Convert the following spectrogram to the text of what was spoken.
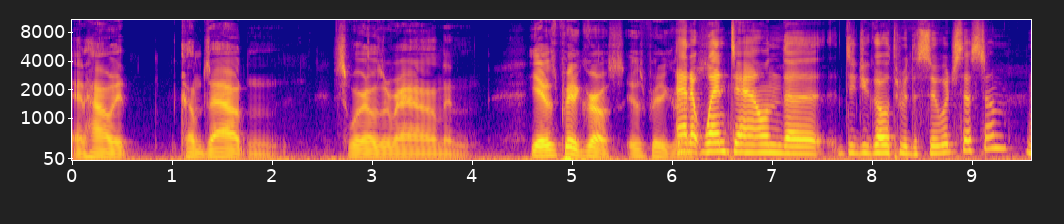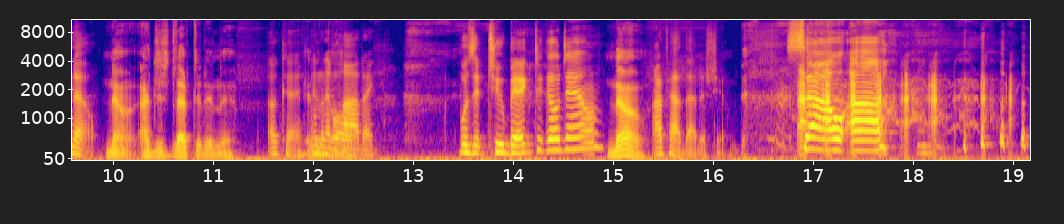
And how it comes out and swirls around and. Yeah, it was pretty gross. It was pretty gross. And it went down the. Did you go through the sewage system? No. No, I just left it in the. Okay. In the bowl. potty. Was it too big to go down? No. I've had that issue. So, uh,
